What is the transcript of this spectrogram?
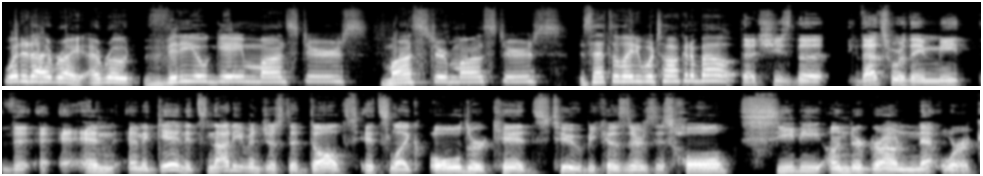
what did I write? I wrote video game monsters, monster monsters. Is that the lady we're talking about? That she's the. That's where they meet the. And and again, it's not even just adults. It's like older kids too, because there's this whole seedy underground network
